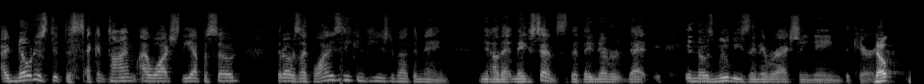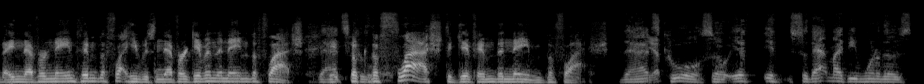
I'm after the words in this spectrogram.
I noticed it the second time I watched the episode that I was like, why is he confused about the name? Now that makes sense that they never that in those movies they never actually named the character. Nope, they never named him the Flash. He was never given the name the Flash. it took cool. the Flash to give him the name the Flash. That's Yep. cool. So if if so that might be one of those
